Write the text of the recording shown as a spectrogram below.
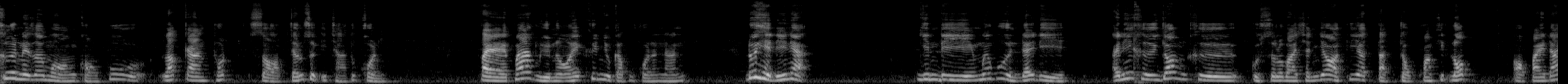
คลื่นในสมองของผู้รับการทดสอบจะรู้สึกอิจฉาทุกคน แต่มากหรือน้อยขึ้นอยู่กับบุคคลนั้นๆ ด้วยเหตุนี้เนี่ย ยินดีเมื่อผู้อื่นได้ดี อันนี้คือย่อมคือกุศโลบายชั้นยอดที่จะตัดจบความคิดลบออกไปได้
